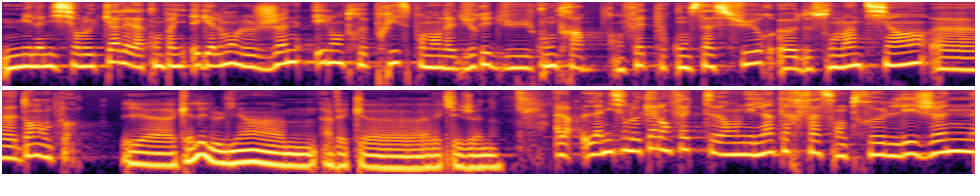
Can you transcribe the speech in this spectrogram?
Mais la mission locale, elle accompagne également le jeune et l'entreprise pendant la durée du contrat, en fait, pour qu'on s'assure euh, de son maintien dans l'emploi. Et euh, quel est le lien euh, avec, euh, avec les jeunes? Alors, la mission locale, en fait, on est l'interface entre les jeunes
